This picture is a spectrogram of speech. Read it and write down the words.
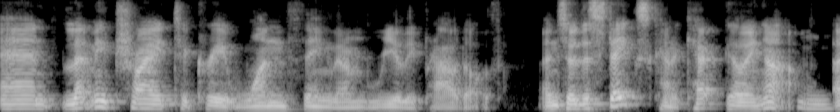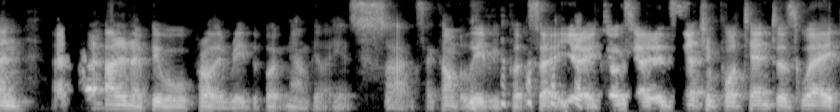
and let me try to create one thing that I'm really proud of. And so the stakes kind of kept going up. Mm. And I, I, don't know, people will probably read the book now and be like, it sucks. I can't believe he put so, you know, he talks about it in such a portentous way.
